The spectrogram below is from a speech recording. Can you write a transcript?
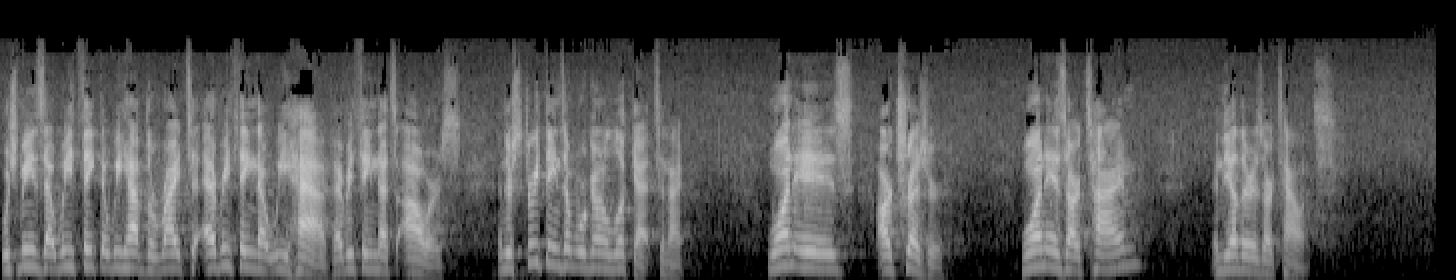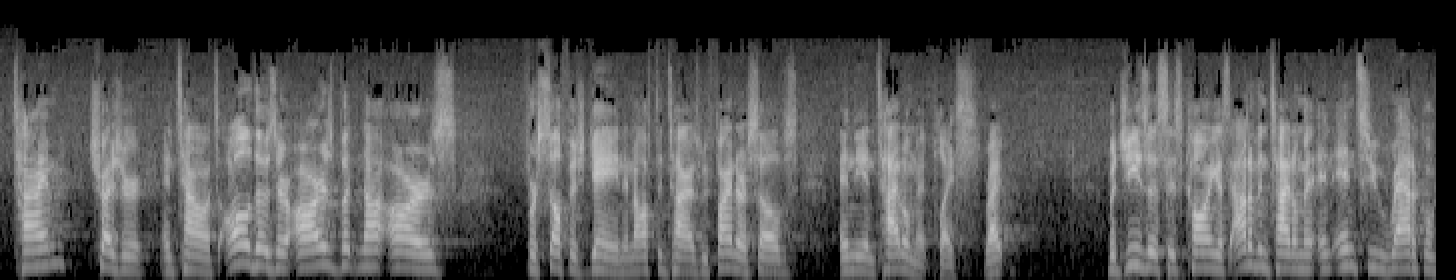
which means that we think that we have the right to everything that we have, everything that's ours. And there's three things that we're going to look at tonight. One is our treasure, one is our time, and the other is our talents. Time, treasure, and talents. All of those are ours, but not ours for selfish gain. And oftentimes we find ourselves in the entitlement place, right? But Jesus is calling us out of entitlement and into radical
